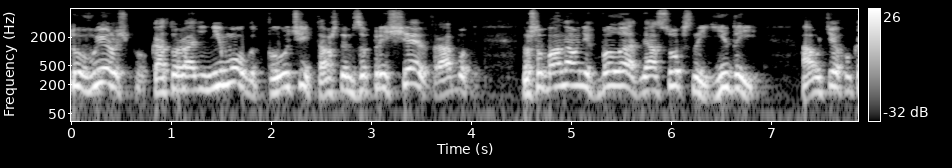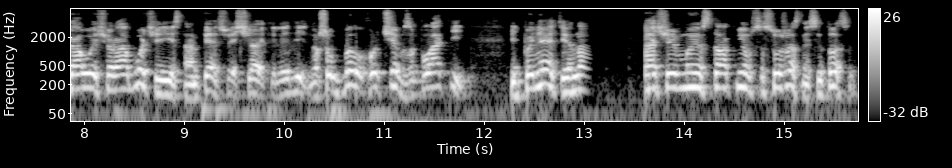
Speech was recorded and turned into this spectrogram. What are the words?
ту выручку, которую они не могут получить, потому что им запрещают работать, но чтобы она у них была для собственной еды. А у тех, у кого еще рабочие есть, там 5-6 человек или 10, но чтобы было хоть чем заплатить. Ведь, понимаете, иначе мы столкнемся с ужасной ситуацией.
